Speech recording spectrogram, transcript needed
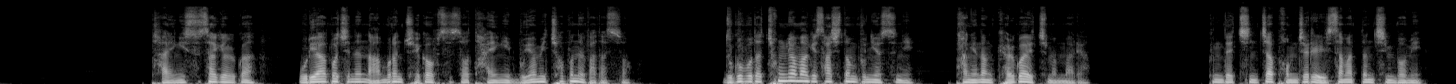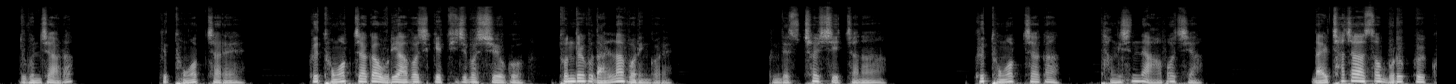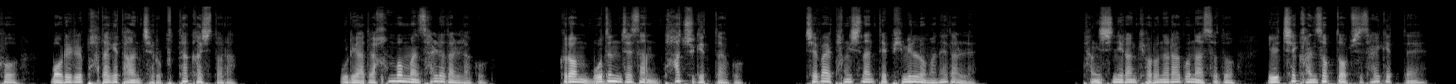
다행히 수사 결과 우리 아버지는 아무런 죄가 없어서 다행히 무혐의 처분을 받았어. 누구보다 청렴하게 사시던 분이었으니 당연한 결과였지만 말이야. 근데 진짜 범죄를 일삼았던 진범이 누군지 알아? 그 동업자래. 그 동업자가 우리 아버지께 뒤집어 씌우고 돈 들고 날라버린 거래. 근데 수철 씨 있잖아. 그 동업자가 당신네 아버지야. 날 찾아와서 무릎 꿇고 머리를 바닥에 닿은 채로 부탁하시더라. 우리 아들 한 번만 살려달라고. 그럼 모든 재산 다 주겠다고. 제발 당신한테 비밀로만 해달래. 당신이랑 결혼을 하고 나서도 일체 간섭도 없이 살겠대.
